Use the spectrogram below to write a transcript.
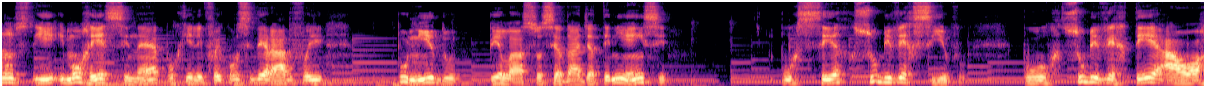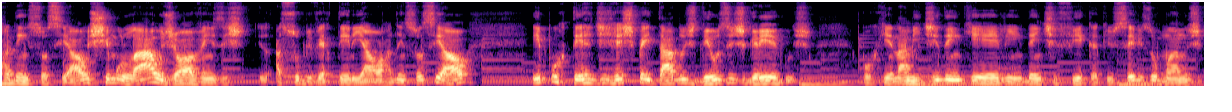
não, e, e morresse, né? Porque ele foi considerado, foi punido pela sociedade ateniense por ser subversivo por subverter a ordem social, estimular os jovens a subverterem a ordem social e por ter desrespeitado os deuses gregos, porque na medida em que ele identifica que os seres humanos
